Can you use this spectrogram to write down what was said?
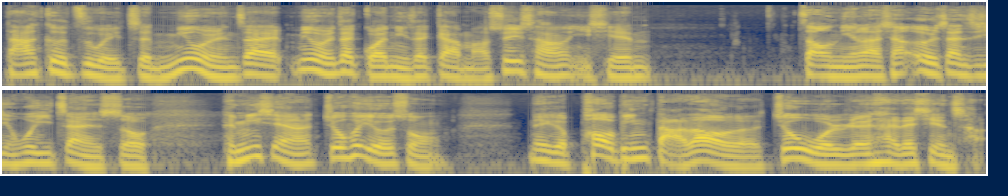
大家各自为政，没有人在没有人在管你在干嘛。所以常常以前早年了，像二战之前或一战的时候，很明显啊，就会有一种那个炮兵打到了，就我人还在现场。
